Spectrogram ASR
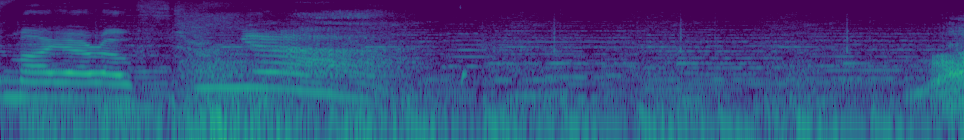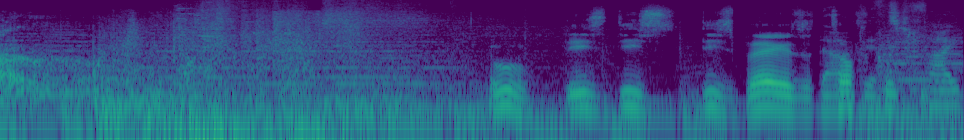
Letting my arrow. F- Ooh, these these these bears are Thou tough didst fight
